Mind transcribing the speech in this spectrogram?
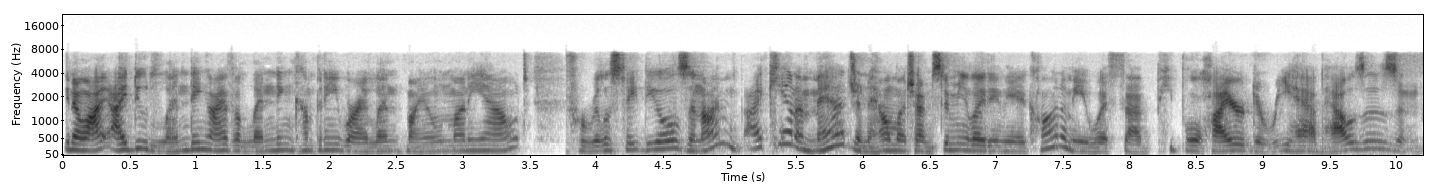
you know, I, I do lending. I have a lending company where I lend my own money out for real estate deals, and I'm I can't imagine how much I'm stimulating the economy with uh, people hired to rehab houses and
